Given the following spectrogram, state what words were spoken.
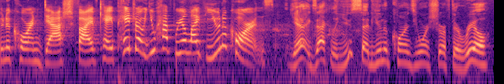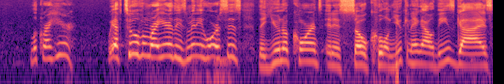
Unicorn Dash 5K. Pedro, you have real life unicorns. Yeah, exactly. You said unicorns, you weren't sure if they're real. Look right here. We have two of them right here, these mini horses, the unicorns. It is so cool. And you can hang out with these guys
